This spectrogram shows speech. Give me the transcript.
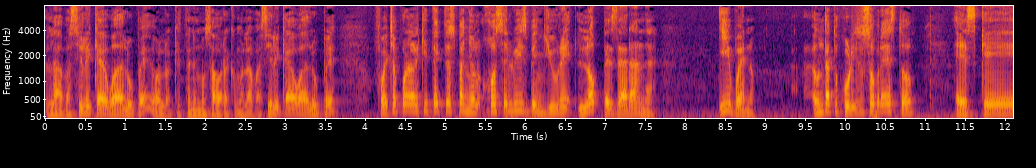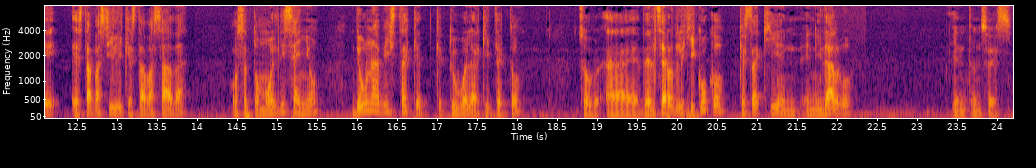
la Basílica de Guadalupe, o lo que tenemos ahora como la Basílica de Guadalupe, fue hecha por el arquitecto español José Luis Benjure López de Arana. Y bueno, un dato curioso sobre esto es que esta basílica está basada o se tomó el diseño de una vista que, tuvo el arquitecto sobre, eh, del Cerro del Jicuco, que está aquí en, Hidalgo. Y entonces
